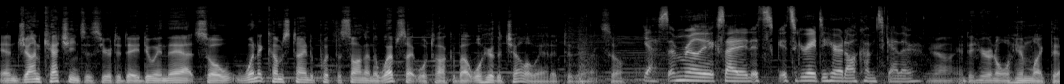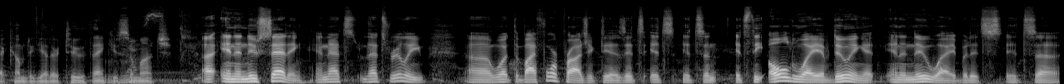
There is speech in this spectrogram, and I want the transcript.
and John Catchings is here today doing that. So when it comes time to put the song on the website, we'll talk about. We'll hear the cello added to that. So Yes, I'm really excited. It's it's great to hear it all come together. yeah, and to hear an old hymn like that come together too. Thank you so much. uh, in a new setting, and that's that's really uh, what the By Four project is. It's it's it's an it's the old way of doing it in a new way, but it's it's. Uh,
